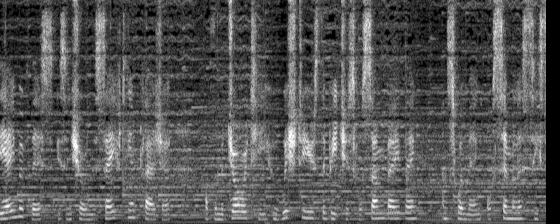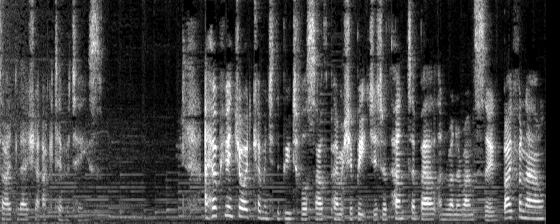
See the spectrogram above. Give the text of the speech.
the aim of this is ensuring the safety and pleasure of the majority who wish to use the beaches for sunbathing and swimming or similar seaside leisure activities. I hope you enjoyed coming to the beautiful South Pembrokeshire beaches with Hunter, Belle and Runaround Sue. Bye for now.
